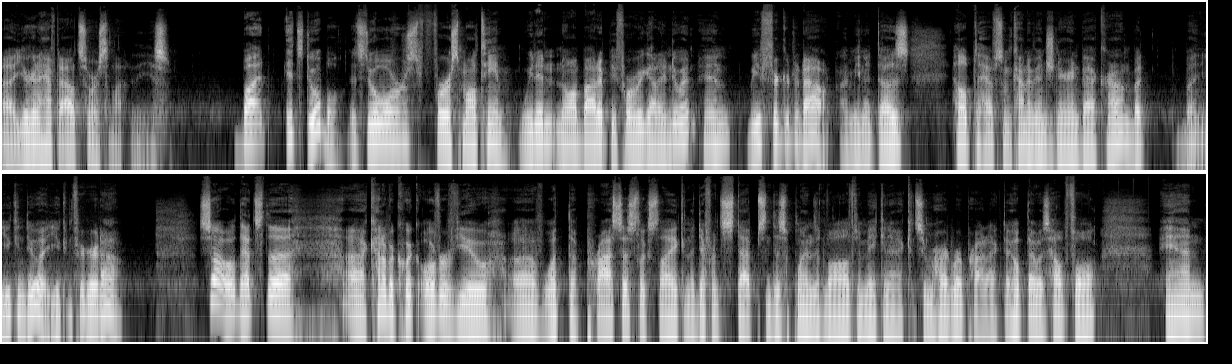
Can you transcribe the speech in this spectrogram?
uh, you're going to have to outsource a lot of these. But it's doable. It's doable for a small team. We didn't know about it before we got into it, and we figured it out. I mean, it does help to have some kind of engineering background, but but you can do it. You can figure it out. So that's the uh, kind of a quick overview of what the process looks like and the different steps and disciplines involved in making a consumer hardware product. I hope that was helpful. And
